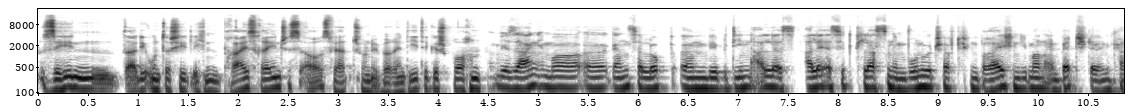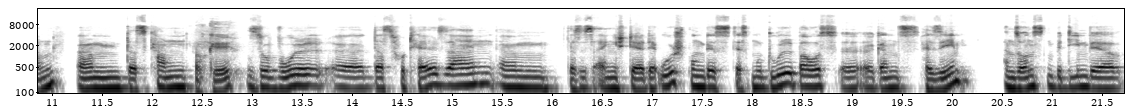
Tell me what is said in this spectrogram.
sehen da die unterschiedlichen Preisranges aus? Wir hatten schon über Rendite gesprochen. Wir sagen immer äh, ganz salopp, ähm, wir bedienen alles, alle Assetklassen im wohnwirtschaftlichen Bereich, in die man ein Bett stellen kann. Ähm, das kann okay. sowohl äh, das Hotel sein, ähm, das ist eigentlich der, der Ursprung des, des Modulbaus äh, ganz per se. Ansonsten bedienen wir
